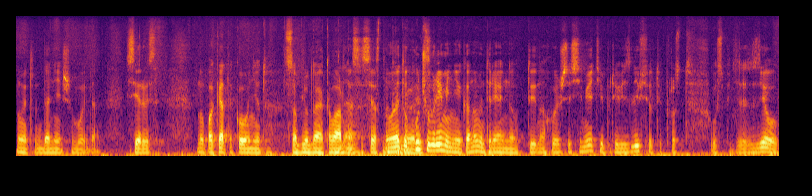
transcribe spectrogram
Ну, это в дальнейшем будет, да, сервис. Но пока такого нету. Соблюдая товарное Да. соседство. Но это говорится. кучу времени экономит реально. Ты находишься в семье, тебе привезли, все, ты просто, господи, сделал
